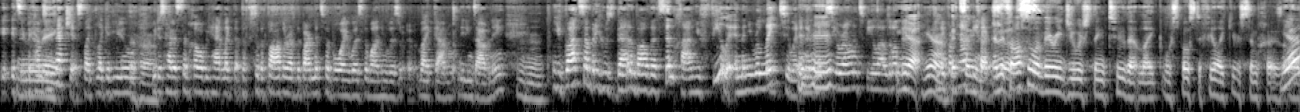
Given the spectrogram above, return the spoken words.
it, it's, it becomes they- infectious. Like like if you uh-huh. we just had a simcha where we had like the, the so the father of the bar mitzvah boy was the one who was like um, leading davening. Mm-hmm. You've got somebody who's that involved with simcha, you feel it, and then you relate to it, and it mm-hmm. makes your own feel a little bit Yeah. coming Yeah. from It's happiness. infectious. And it's also a very Jewish thing too that like we're supposed to feel like your simcha is our Yeah,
